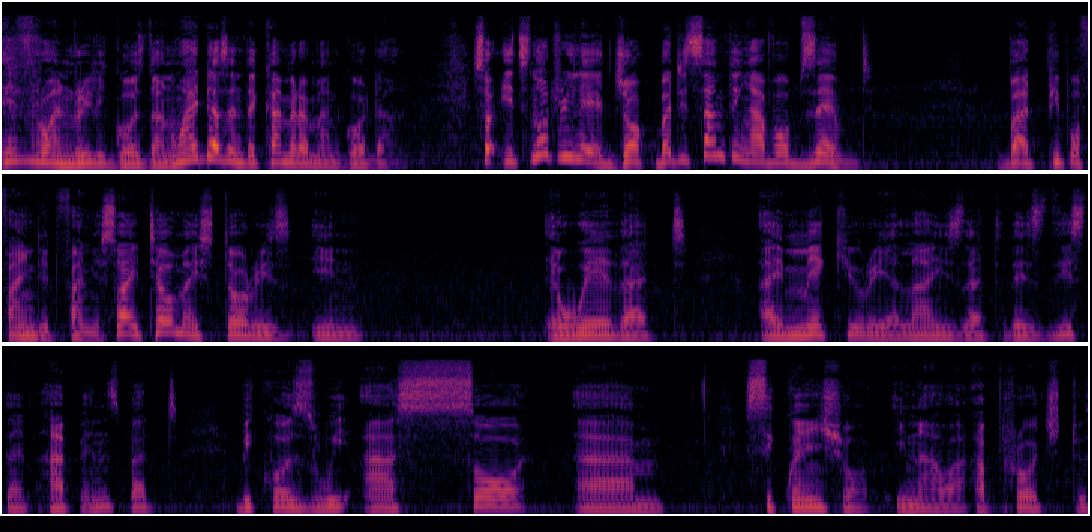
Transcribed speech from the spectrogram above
everyone really goes down. Why doesn't the cameraman go down? So it's not really a joke, but it's something I've observed. But people find it funny. So I tell my stories in a way that I make you realize that there's this that happens, but because we are so um, sequential in our approach to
